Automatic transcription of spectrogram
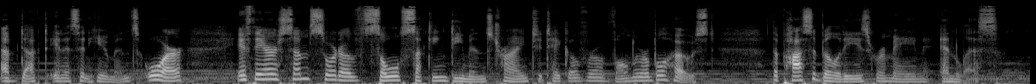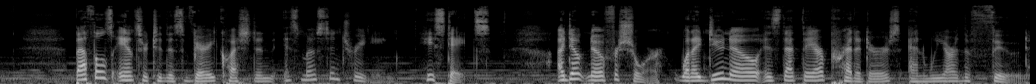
abduct innocent humans, or if they are some sort of soul sucking demons trying to take over a vulnerable host, the possibilities remain endless. Bethel's answer to this very question is most intriguing. He states, I don't know for sure. What I do know is that they are predators and we are the food.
